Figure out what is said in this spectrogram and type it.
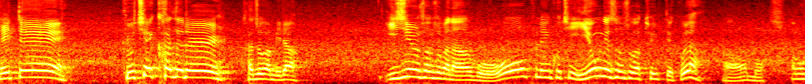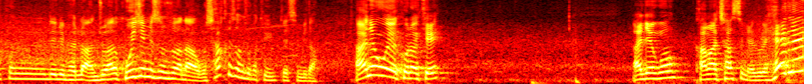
네, 이때 교체 카드를 가져갑니다. 이진우 선수가 나오고 플레잉 코치 이용래 선수가 투입됐고요. 어, 뭐 한국 팬들이 별로 안 좋아하는 고이즈미 선수가 나오고 샤크 선수가 투입됐습니다. 안용우의 코너킥. 안용우 감아 찼습니다. 그리고 헤딩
